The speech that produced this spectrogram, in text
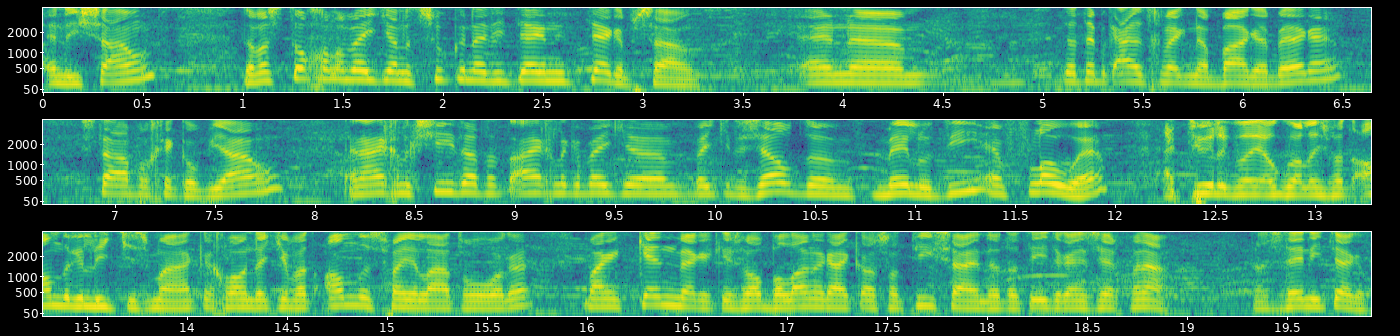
en die sound. Dan was toch al een beetje aan het zoeken naar die terp sound. En um, dat heb ik uitgewerkt naar Barra Berra. Stapel gek op jou. En eigenlijk zie je dat het eigenlijk een beetje, een beetje dezelfde melodie en flow hebt. Natuurlijk wil je ook wel eens wat andere liedjes maken. Gewoon dat je wat anders van je laat horen. Maar een kenmerk is wel belangrijk als artiest zijnde. Dat iedereen zegt van nou, dat is Danny Terp.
